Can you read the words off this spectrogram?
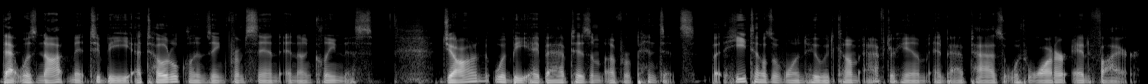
That was not meant to be a total cleansing from sin and uncleanness. John would be a baptism of repentance, but he tells of one who would come after him and baptize with water and fire.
